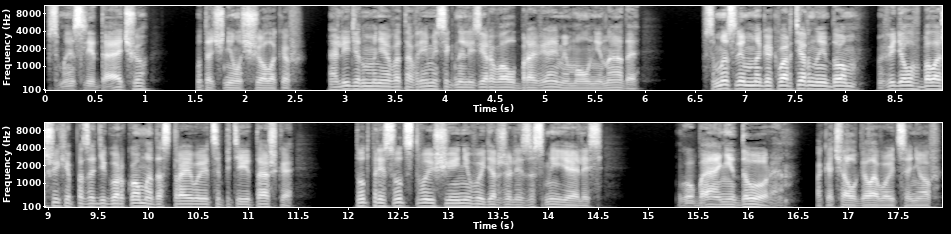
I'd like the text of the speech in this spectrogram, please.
«В смысле дачу?» — уточнил Щелоков. А Лидин мне в это время сигнализировал бровями, мол, не надо. «В смысле многоквартирный дом. Видел в Балашихе позади горкома достраивается пятиэтажка. Тут присутствующие не выдержали, засмеялись. «Губа не дура», — покачал головой Ценёв.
